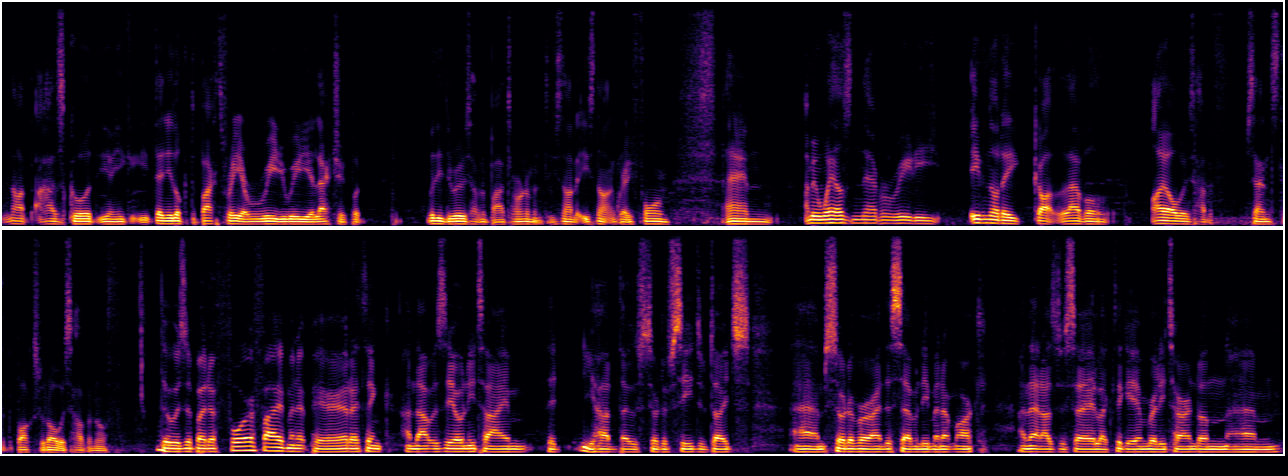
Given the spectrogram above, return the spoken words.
not as good. You know, you, you- then you look at the back three are really really electric, but Willie le Roux's having a bad tournament. He's not. He's not in great form. Um, I mean, Wales never really, even though they got level, I always had a f- sense that the Boks would always have enough. There was about a four or five minute period, I think, and that was the only time that you had those sort of seeds of doubts, um, sort of around the 70 minute mark. And then, as you say, like the game really turned on um,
